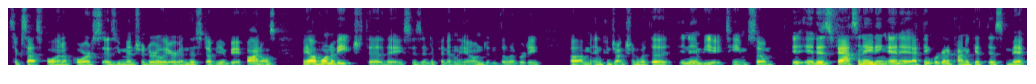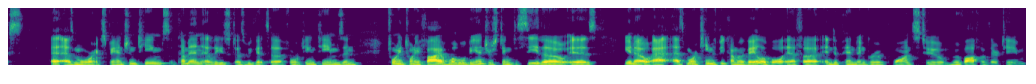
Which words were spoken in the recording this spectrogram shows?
successful, and of course, as you mentioned earlier, in this WNBA finals, we have one of each. The the Ace is independently owned, and the Liberty um, in conjunction with a, an NBA team. So it, it is fascinating, and I think we're going to kind of get this mix as more expansion teams come in. At least as we get to 14 teams in 2025. What will be interesting to see though is you know as more teams become available, if an independent group wants to move off of their team,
